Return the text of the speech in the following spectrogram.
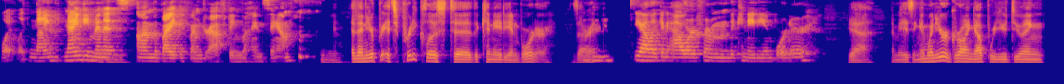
what, like 90, 90 mm-hmm. minutes mm-hmm. on the bike if I'm drafting behind Sam. Mm-hmm. and then you're, it's pretty close to the Canadian border. Is that right? Mm-hmm. Yeah, like an hour from the Canadian border. Yeah, amazing. And when you were growing up, were you doing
